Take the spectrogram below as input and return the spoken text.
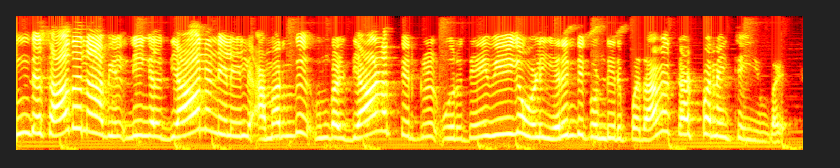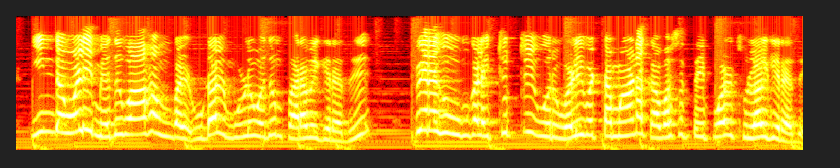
இந்த சாதனாவில் நீங்கள் தியான நிலையில் அமர்ந்து உங்கள் தியானத்திற்குள் ஒரு தெய்வீக ஒளி எரிந்து கொண்டிருப்பதாக கற்பனை செய்யுங்கள். இந்த ஒளி மெதுவாக உங்கள் உடல் முழுவதும் பரவுகிறது. பிறகு உங்களை சுற்றி ஒரு ஒளிவட்டமான கவசத்தை போல் சுழல்கிறது.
